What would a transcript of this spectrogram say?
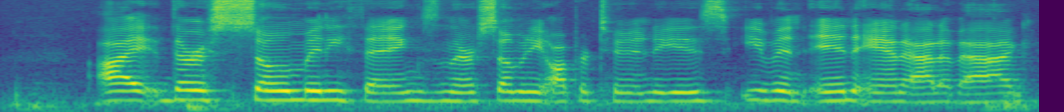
I there are so many things and there are so many opportunities even in and out of ag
